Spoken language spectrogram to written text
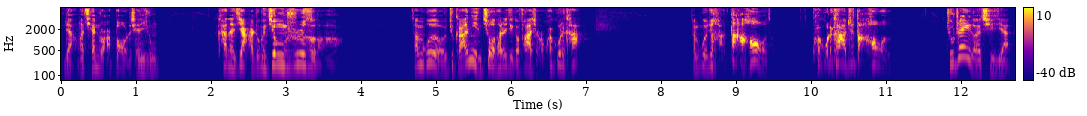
两个前爪抱着前胸，看那架就跟僵尸似的啊！咱们鬼友就赶紧叫他这几个发小快过来看，咱们过去喊大耗子，快过来看这大耗子！就这个期间。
